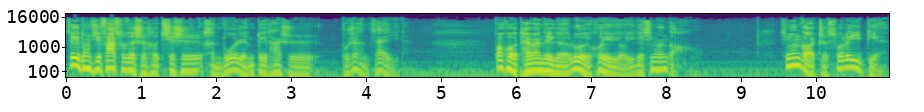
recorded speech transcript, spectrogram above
这个东西发出的时候，其实很多人对他是不是很在意的？包括台湾这个陆委会有一个新闻稿，新闻稿只说了一点：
